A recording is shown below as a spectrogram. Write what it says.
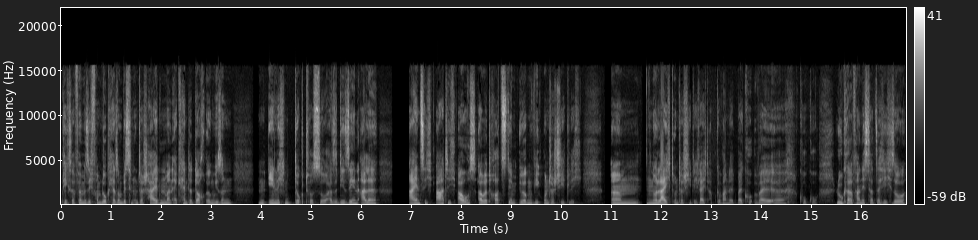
Pixar-Filme sich vom Look her so ein bisschen unterscheiden, man erkennt da doch irgendwie so einen, einen ähnlichen Duktus so. Also die sehen alle einzigartig aus, aber trotzdem irgendwie unterschiedlich. Ähm, nur leicht unterschiedlich, leicht abgewandelt. Bei, Co bei äh, Coco. Luca fand ich es tatsächlich so,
